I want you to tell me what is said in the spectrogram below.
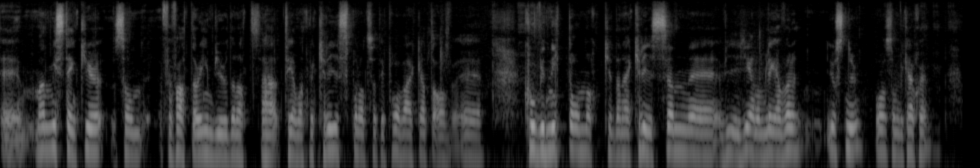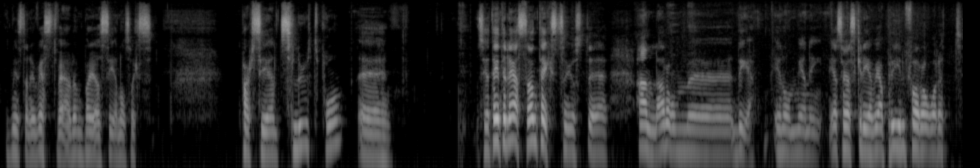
Eh, man misstänker ju som författare och inbjuden att det här temat med kris på något sätt är påverkat av eh, covid-19 och den här krisen eh, vi genomlever just nu och som vi kanske åtminstone i västvärlden börjar se någon slags partiellt slut på. Eh, så jag tänkte läsa en text som just eh, handlar om eh, det i någon mening. Som jag skrev i april förra året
